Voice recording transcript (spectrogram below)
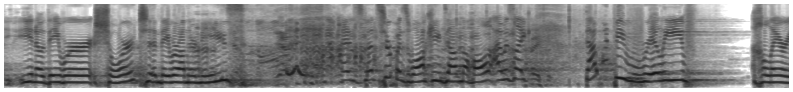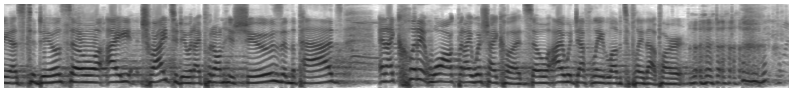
you know, they were short and they were on their knees. and Spencer was walking down the hall. I was like, that would be really hilarious to do. So I tried to do it. I put on his shoes and the pads. And I couldn't walk, but I wish I could. So I would definitely love to play that part.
